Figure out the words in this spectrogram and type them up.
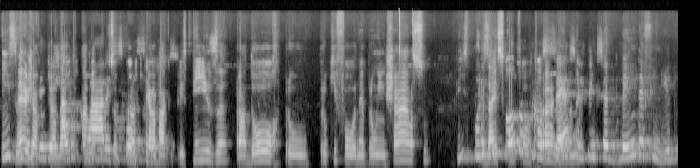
Isso né, já, já dá o tratamento do suporte que a vaca precisa, para dor, para o que for, né? Para um inchaço. Por isso que todo o processo ela, né? ele tem que ser bem definido,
